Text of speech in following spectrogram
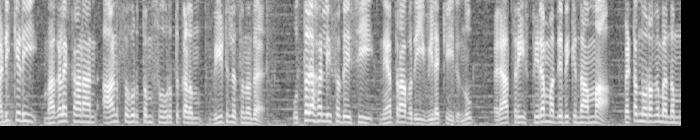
അടിക്കടി മകളെ കാണാൻ ആൺ സുഹൃത്തും സുഹൃത്തുക്കളും വീട്ടിലെത്തുന്നത് ഉത്തരഹള്ളി സ്വദേശി നേത്രാവതി വിലക്കിയിരുന്നു. രാത്രി സ്ഥിരം മദ്യപിക്കുന്ന അമ്മ പെട്ടെന്നുറങ്ങുമെന്നും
